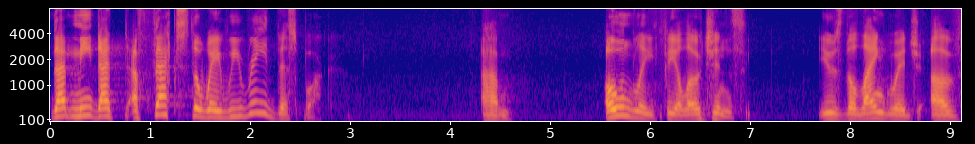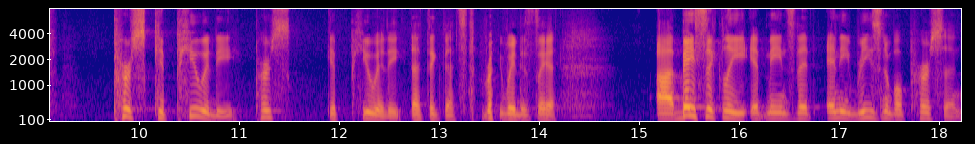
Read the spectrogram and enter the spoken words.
that, mean, that affects the way we read this book. Um, only theologians use the language of perspicuity. Perspicuity. I think that's the right way to say it. Uh, basically, it means that any reasonable person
